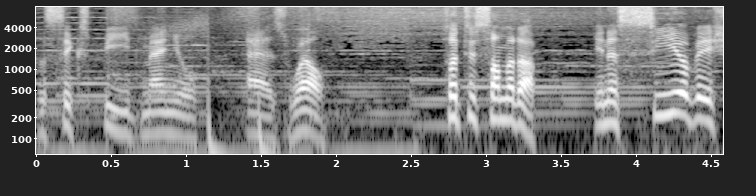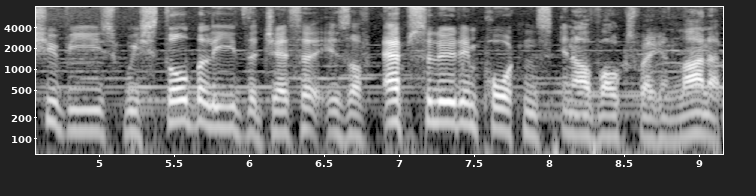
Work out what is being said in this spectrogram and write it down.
the 6-speed manual as well. So to sum it up, in a sea of SUVs, we still believe the Jetta is of absolute importance in our Volkswagen lineup.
